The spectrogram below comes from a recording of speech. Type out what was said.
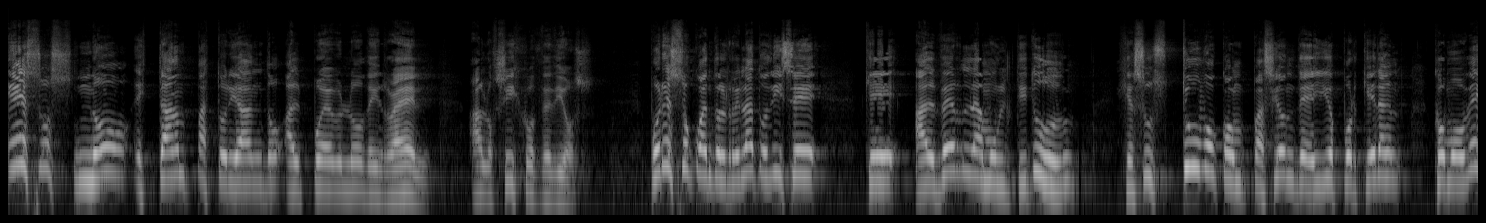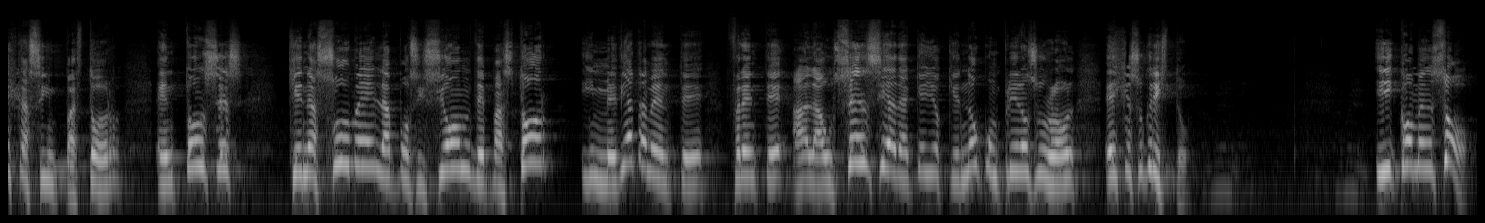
esos no están pastoreando al pueblo de Israel, a los hijos de Dios. Por eso cuando el relato dice que al ver la multitud, Jesús tuvo compasión de ellos porque eran como ovejas sin pastor, entonces quien asume la posición de pastor inmediatamente frente a la ausencia de aquellos que no cumplieron su rol es Jesucristo. Y comenzó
